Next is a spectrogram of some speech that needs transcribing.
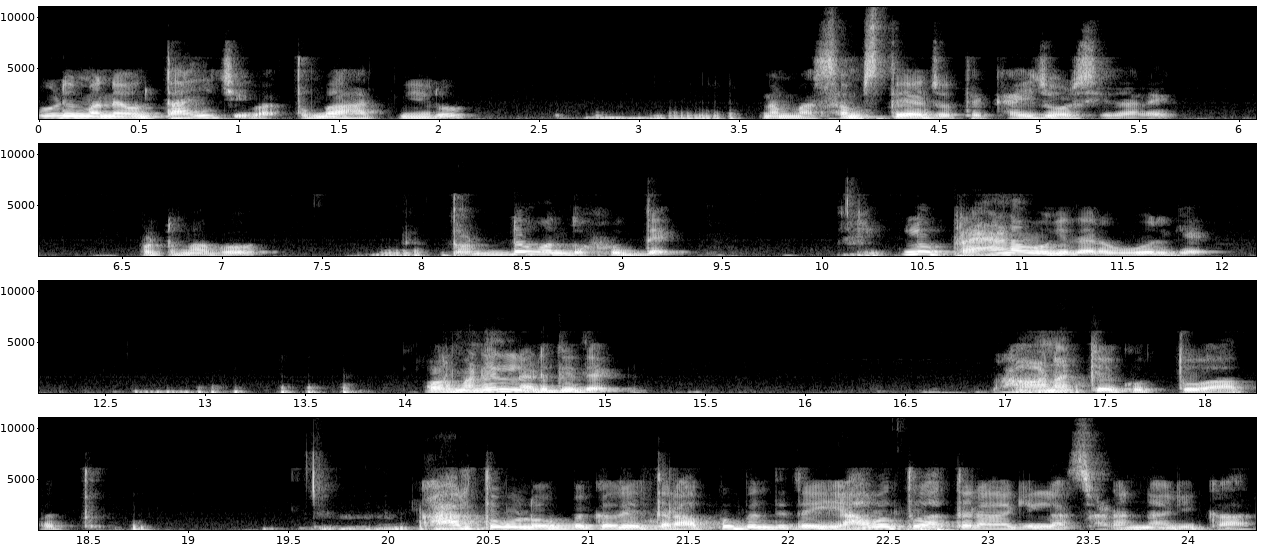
ನೋಡಿ ಮೊನ್ನೆ ಒಂದು ತಾಯಿ ಜೀವ, ತುಂಬಾ ಆತ್ಮೀಯರು ನಮ್ಮ ಸಂಸ್ಥೆಯ ಜೊತೆ ಕೈ ಜೋಡಿಸಿದ್ದಾರೆ. ಪುಟ್ಟ ಮಗು, ದೊಡ್ಡ ಒಂದು ಹುದ್ದೆ. ಇಲ್ಲೂ ಪ್ರಯಾಣ ಹೋಗಿದ್ದಾರೆ ಊರಿಗೆ. ಅವ್ರ ಮನೇಲಿ ನಡೆದಿದೆ. ಪ್ರಾಣಕ್ಕೆ ಗೊತ್ತು ಆಪತ್ತು. ಕಾರ್ ತಗೊಂಡು ಹೋಗ್ಬೇಕಾದ್ರೆ ಈ ಥರ ಅಪ್ಪು ಬಂದಿದೆ ಯಾವತ್ತೂ ಆ ಥರ ಆಗಿಲ್ಲ. ಸಡನ್ ಆಗಿ ಕಾರ್.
